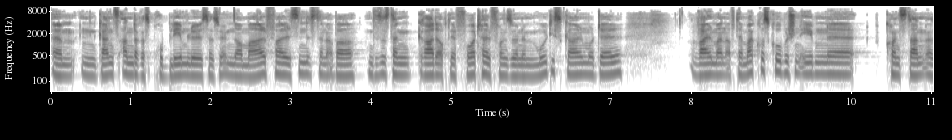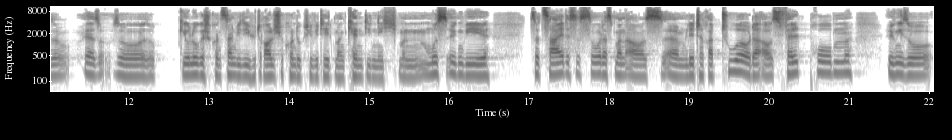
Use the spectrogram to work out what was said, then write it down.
ähm, ein ganz anderes Problem löst. Also im Normalfall sind es dann aber, und das ist dann gerade auch der Vorteil von so einem Multiskalenmodell, weil man auf der makroskopischen Ebene konstant, also ja, so, so, so geologische Konstanten wie die hydraulische Konduktivität, man kennt die nicht. Man muss irgendwie, zurzeit ist es so, dass man aus ähm, Literatur oder aus Feldproben irgendwie so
